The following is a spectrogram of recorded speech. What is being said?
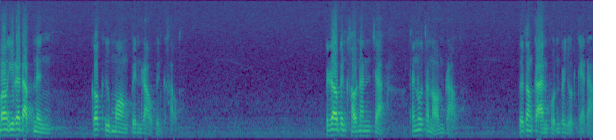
มองอีกระดับหนึ่งก็คือมองเป็นเราเป็นเขา เราเป็นเขานั้นจะทนุถนอมเรา เพื่อต้องการผลประโยชน์แก่เรา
